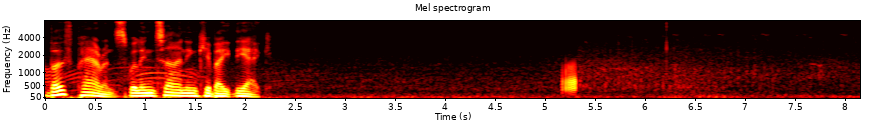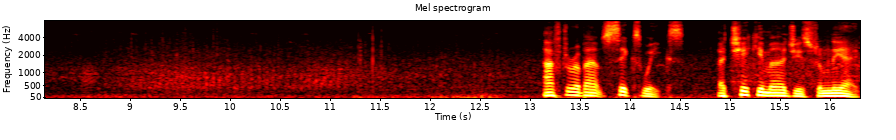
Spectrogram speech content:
both parents will in turn incubate the egg. After about six weeks, a chick emerges from the egg.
